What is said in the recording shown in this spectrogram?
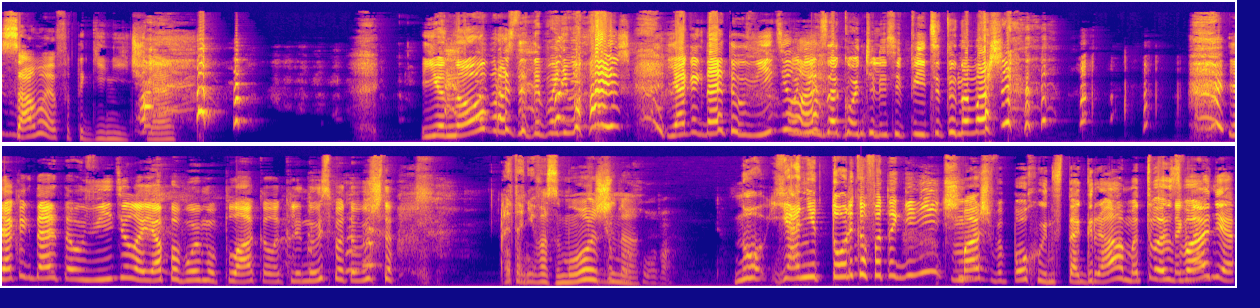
Самое фотогеничное. You know, просто ты понимаешь? Я когда это увидела... У них закончились эпитеты на Маше. Я когда это увидела, я, по-моему, плакала, клянусь, потому что это невозможно. Ничего плохого. Но я не только фотогенична. Маш, в эпоху Инстаграма твое Тогда... звание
